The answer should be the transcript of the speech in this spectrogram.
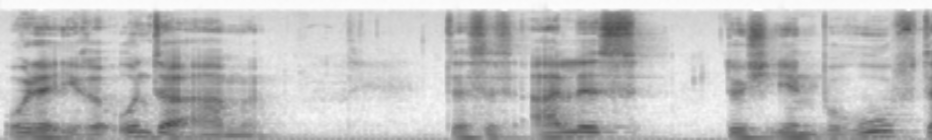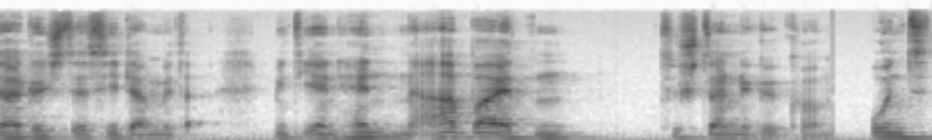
oder ihre Unterarme. Das ist alles durch ihren Beruf, dadurch, dass sie damit mit ihren Händen arbeiten, zustande gekommen. Und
